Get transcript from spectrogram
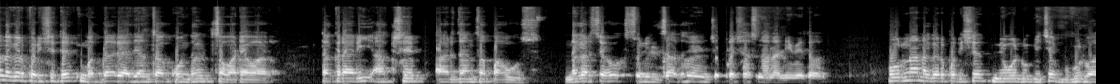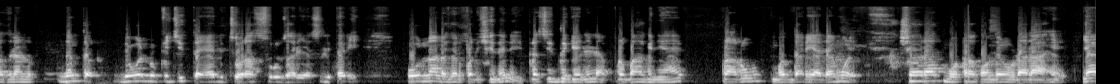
नगर परिषदेत मतदार याद्यांचा गोंधळ चव्हाट्यावर. तक्रारी आक्षेप अर्जांचा पाऊस. नगरसेवक सुनील जाधव यांचे प्रशासनाला निवेदन. पूर्णा नगर परिषद निवडणुकीचे भूल वाजल्यानंतर निवडणुकीची तयारी जोरात सुरू झाली असली तरी पूर्णा नगर परिषदेने प्रसिद्ध केलेल्या प्रभागनिहाय प्रारूप मतदार याद्यामुळे शहरात मोठा गोंधळ उडाला आहे. या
